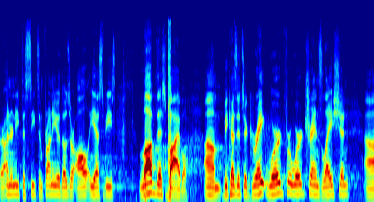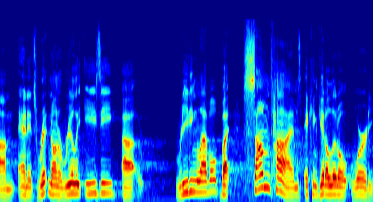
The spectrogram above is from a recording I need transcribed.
or underneath the seats in front of you. Those are all ESVs. Love this Bible um, because it's a great word for word translation um, and it's written on a really easy uh, reading level, but sometimes it can get a little wordy.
